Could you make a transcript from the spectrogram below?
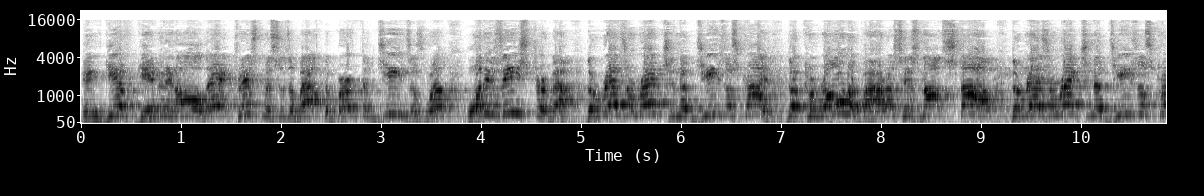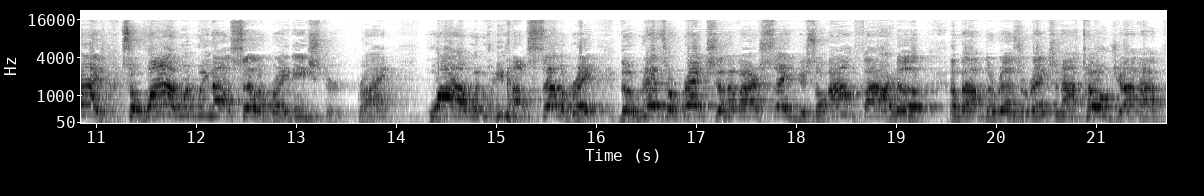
and gift giving and all that. Christmas is about the birth of Jesus. Well, what is Easter about? The resurrection of Jesus Christ. The coronavirus has not stopped the resurrection of Jesus Christ. So why would we not celebrate Easter, right? Why would we not celebrate the resurrection of our Savior? So I'm fired up about the resurrection. I told you I,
